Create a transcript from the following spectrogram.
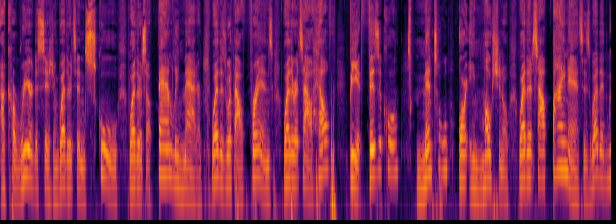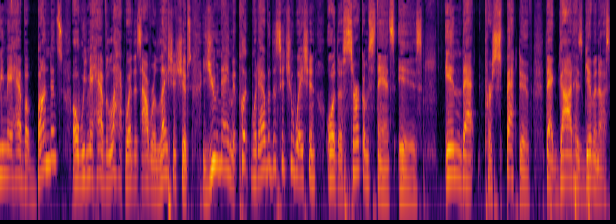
a career decision, whether it's in school, whether it's a family matter, whether it's with our friends, whether it's our health, be it physical, mental, or emotional, whether it's our finances, whether we may have abundance or we may have lack, whether it's our relationships, you name it, put whatever the situation or the circumstance is in that perspective that God has given us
